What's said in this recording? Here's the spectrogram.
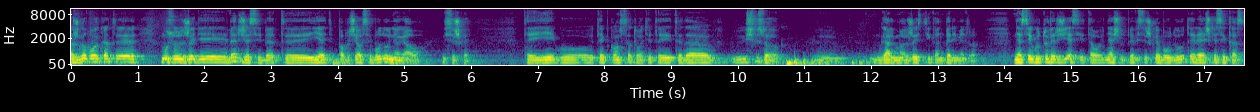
Aš galvoju, kad e, mūsų žaidėjai veržėsi, bet e, jie paprasčiausiai baudų negavo visiškai. Tai jeigu taip konstatuoti, tai tada iš viso e, galima žaisti tik ant perimetro. Nes jeigu tu veržiesi, tau nešvilpia visiškai baudų, tai reiškia kas?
